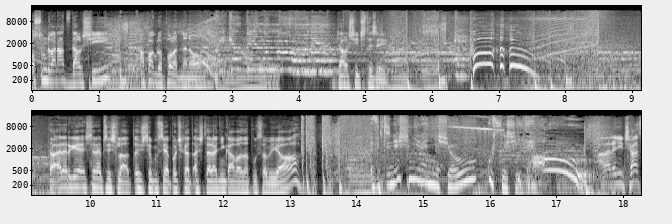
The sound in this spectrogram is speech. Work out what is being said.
8.12 další a pak dopoledne, no. Další čtyři. Ta energie ještě nepřišla, to ještě musíme počkat, až ta ranní káva zapůsobí, jo? V dnešní ranní show uslyšíte. Ale není čas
